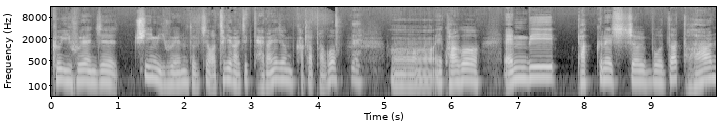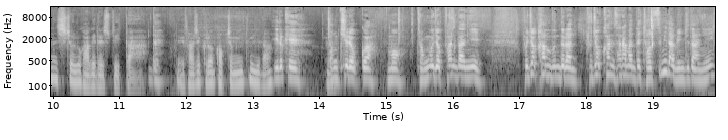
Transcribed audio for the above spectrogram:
그 이후에 이제 취임 이후에는 도대체 어떻게 갈지 대단히 좀 갑갑하고 네. 어, 이 과거 MB 박근혜 시절보다 더한 시절로 가게 될 수도 있다. 네. 네 사실 그런 걱정이 듭니다. 이렇게 정치력과 뭐 정무적 판단이 부족한 분들한 부족한 사람한테 졌습니다 민주당이.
